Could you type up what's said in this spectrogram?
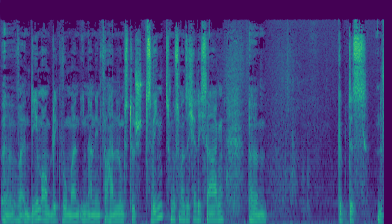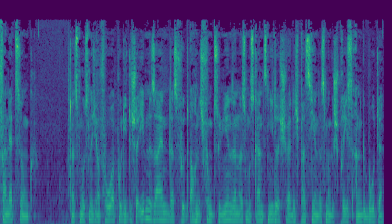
Äh, weil in dem Augenblick, wo man ihn an den Verhandlungstisch zwingt, muss man sicherlich sagen, ähm, gibt es eine Vernetzung das muss nicht auf hoher politischer Ebene sein, das wird auch nicht funktionieren, sondern es muss ganz niedrigschwellig passieren, dass man Gesprächsangebote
